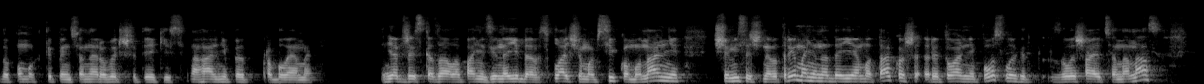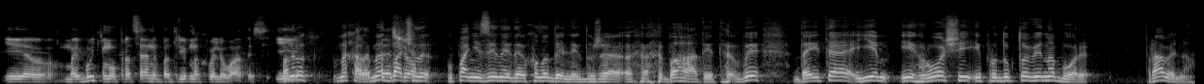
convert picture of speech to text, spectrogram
допомогти пенсіонеру вирішити якісь нагальні проблеми. Як вже й сказала пані Зінаїда, сплачуємо всі комунальні, щомісячне отримання надаємо. Також ритуальні послуги залишаються на нас, і в майбутньому про це не потрібно хвилюватись. І Пане Мих- Михайле, ми те, от що- бачили у пані Зінаїди холодильник дуже е, багатий. Ви даєте їм і гроші, і продуктові набори. Правильно?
